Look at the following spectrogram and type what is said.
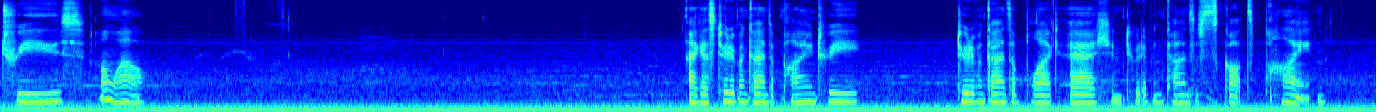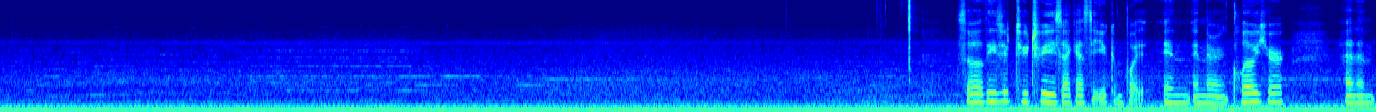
Trees. Oh wow. I guess two different kinds of pine tree two different kinds of black ash and two different kinds of Scots pine. So these are two trees I guess that you can put in, in their enclosure and then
